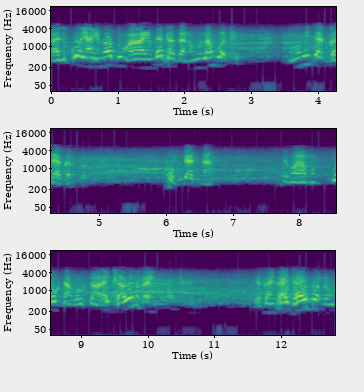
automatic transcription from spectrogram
આજ કોઈ અહીં નતું હા, અહીં બેઠા હતા હું લાંબો છું. હું વિચાર કર્યા કરતો. ખૂબ જાતના. એમાં આમ ગોખતા રાખ્યા આવે ને કઈ. તે કઈ રાખ્યા આવતો હતો.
